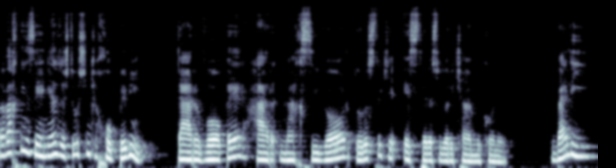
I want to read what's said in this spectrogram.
و وقتی این ذهنیت داشته باشیم که خب ببین در واقع هر نخ سیگار درسته که استرس رو داره کم می‌کنه ولی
